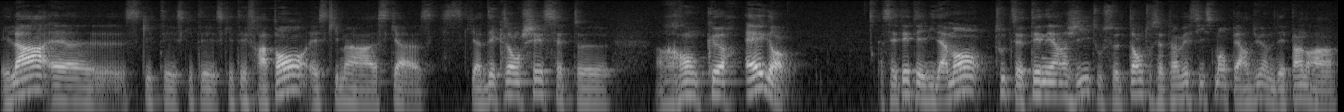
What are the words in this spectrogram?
Et là, euh, ce, qui était, ce, qui était, ce qui était frappant, et ce qui, a, ce qui, a, ce qui a déclenché cette rancœur aigre, c'était évidemment toute cette énergie, tout ce temps, tout cet investissement perdu à me dépeindre un,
